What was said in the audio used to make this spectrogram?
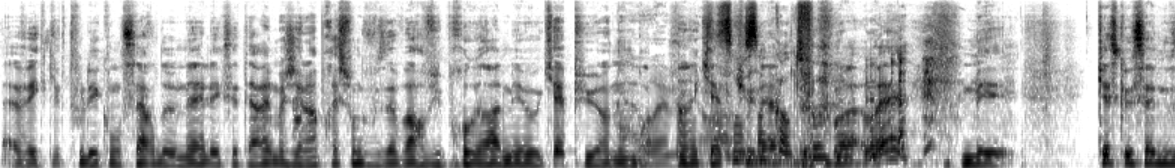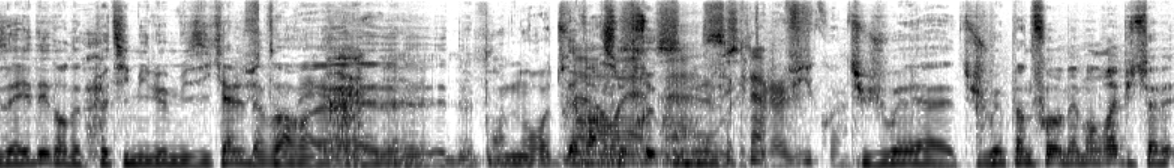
avec les- tous les concerts de Mel etc et moi j'ai l'impression de vous avoir vu programmer au Capu un nombre ouais, mais incalculable 150 de fois ouais mais qu'est-ce que ça nous a aidé dans notre petit milieu musical d'avoir euh, de- de prendre nos retours. d'avoir Ah ce ouais, truc où C'était la vie, quoi. tu jouais euh, tu jouais plein de fois au même endroit et puis tu avais-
